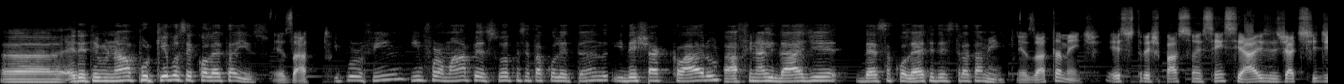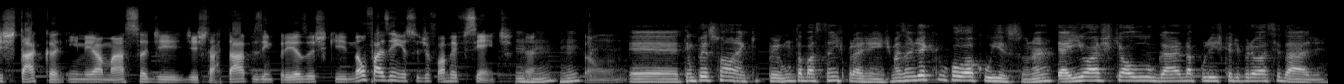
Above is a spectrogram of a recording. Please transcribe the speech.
uh, é determinar por que você coleta isso. Exato. E por fim, informar a pessoa que você está coletando e deixar claro a finalidade dessa coleta e desse tratamento. Exatamente. Esses três passos são essenciais e já te destaca em meio à massa de, de startups, empresas que não fazem isso de forma eficiente. Né? Uhum, né? uhum. Então... É, tem um pessoal né, que pergunta bastante pra gente mas onde é que eu coloco isso, né? E aí eu acho que é o lugar da política de privacidade,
